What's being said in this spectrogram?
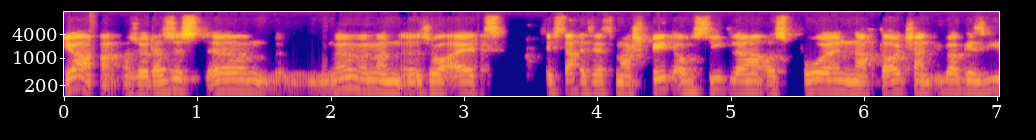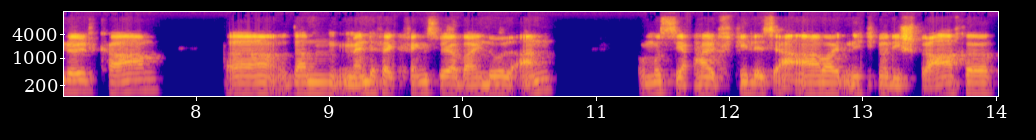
Ja, also das ist, ähm, ne, wenn man so als, ich sage es jetzt mal, Spätaussiedler aus Polen nach Deutschland übergesiedelt kam, äh, dann im Endeffekt fängst du ja bei Null an und musst ja halt vieles erarbeiten, nicht nur die Sprache,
